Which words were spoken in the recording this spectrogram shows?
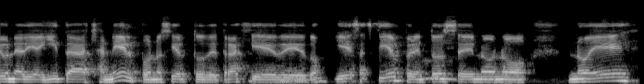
Es una diaguita Chanel, pues, ¿no es cierto?, de traje de dos piezas siempre, entonces no, no, no es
